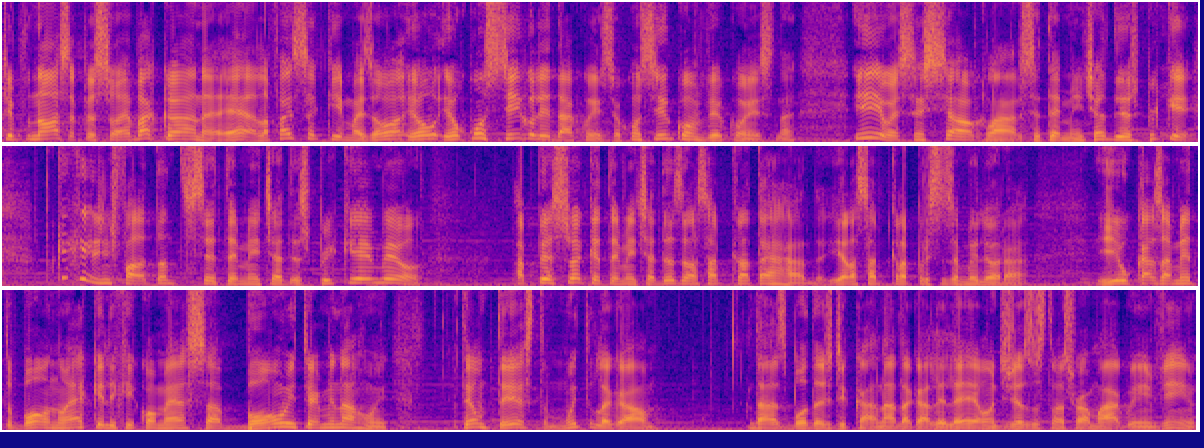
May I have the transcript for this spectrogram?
Tipo, nossa, a pessoa é bacana, é, ela faz isso aqui, mas eu, eu, eu consigo lidar com isso, eu consigo conviver com isso, né? E o essencial, claro, ser temente a Deus. Por quê? Por que, que a gente fala tanto de ser temente a Deus? Porque, meu, a pessoa que é temente a Deus, ela sabe que ela está errada e ela sabe que ela precisa melhorar. E o casamento bom não é aquele que começa bom e termina ruim. Tem um texto muito legal das bodas de Caná da Galileia, onde Jesus transforma água em vinho.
